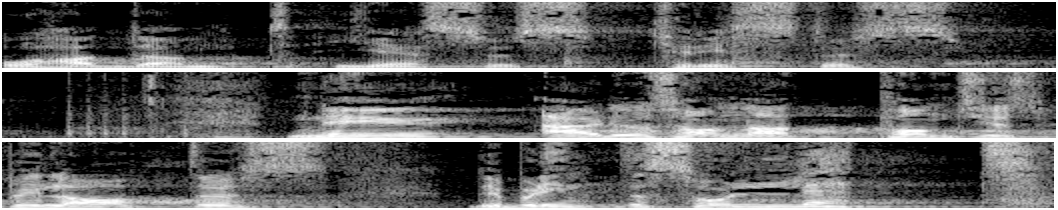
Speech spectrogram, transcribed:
att ha dömt Jesus Kristus. Nu är det ju så att Pontius Pilatus, det blir inte så lätt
